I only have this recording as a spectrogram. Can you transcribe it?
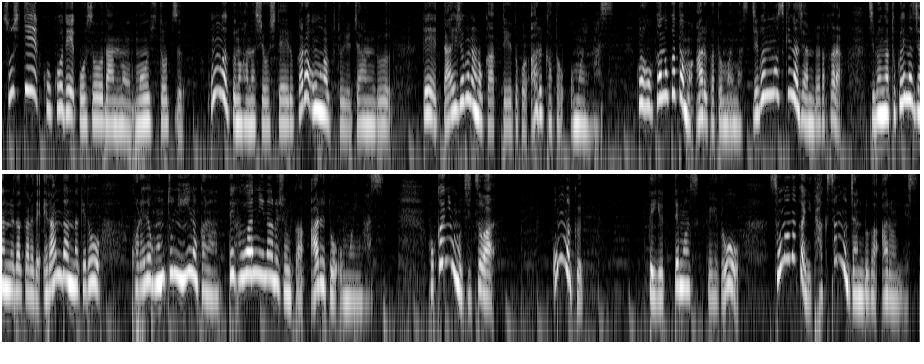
そしてここでご相談のもう一つ。音楽の話をしているから音楽というジャンルで大丈夫なのかっていうところあるかと思います。これ他の方もあるかと思います。自分の好きなジャンルだから自分が得意なジャンルだからで選んだんだけどこれで本当にいいのかなって不安になる瞬間あると思います。他にも実は音楽って言ってますけどその中にたくさんのジャンルがあるんです。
